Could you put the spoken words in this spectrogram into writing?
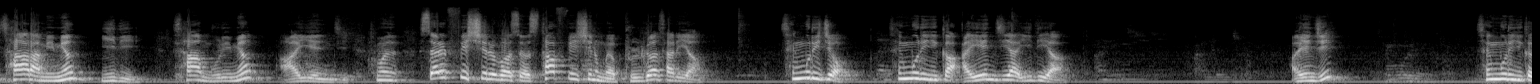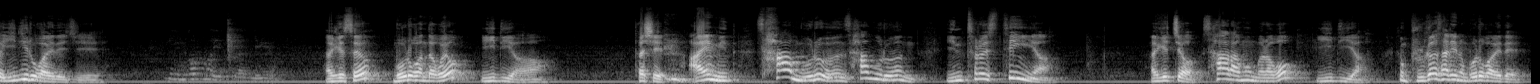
사람이면 ed, 사물이면 ing. 그러면 selfish를 봤어요. starfish는 뭐야? 불가사리야. 생물이죠? 생물이니까 ing야, ed야? ing? 생물이니까 ed로 가야 되지. 알겠어요? 뭐로 간다고요? ed야. 다시 I'm in- 사물은 사물은 interesting이야. 알겠죠? 사람은 뭐라고? ed야. 그럼 불가사리는 뭐로 가야 돼?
